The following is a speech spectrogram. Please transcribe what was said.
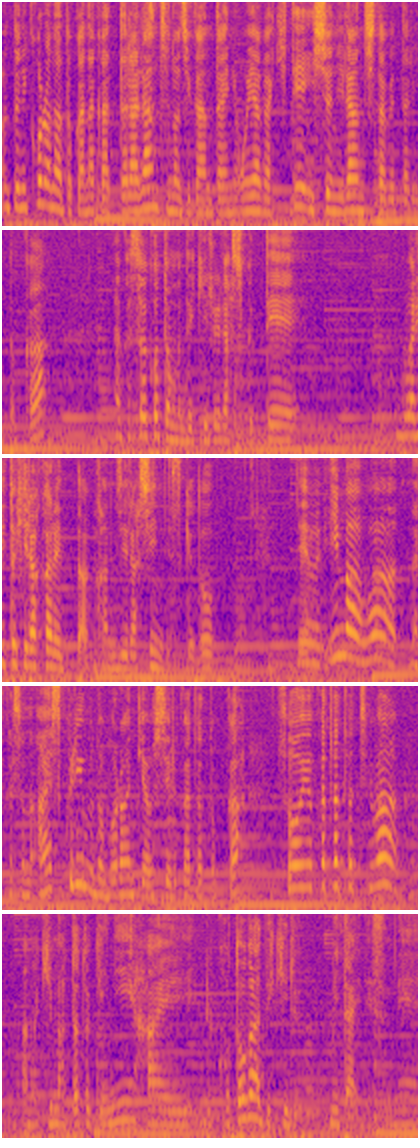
本当にコロナとかなかったらランチの時間帯に親が来て一緒にランチ食べたりとかなんかそういうこともできるらしくて割と開かれた感じらしいんですけどで今はなんかそのアイスクリームのボランティアをしている方とかそういう方たちはあの決まった時に入ることができるみたいですね。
